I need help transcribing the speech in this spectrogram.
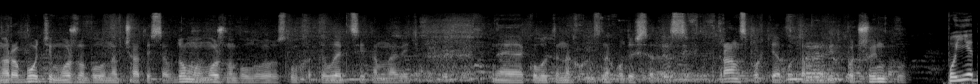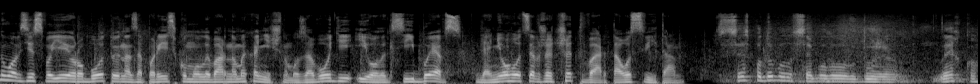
на роботі, можна було навчатися вдома, можна було слухати лекції там навіть е, коли ти нах- знаходишся десь в транспорті або там на відпочинку. Поєднував зі своєю роботою на Запорізькому ливарно-механічному заводі і Олексій Бевс. Для нього це вже четверта освіта. Все сподобалося, все було дуже легко.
